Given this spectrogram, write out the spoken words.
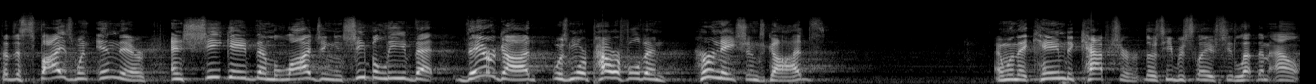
that the spies went in there and she gave them lodging and she believed that their God was more powerful than her nation's gods. And when they came to capture those Hebrew slaves, she let them out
